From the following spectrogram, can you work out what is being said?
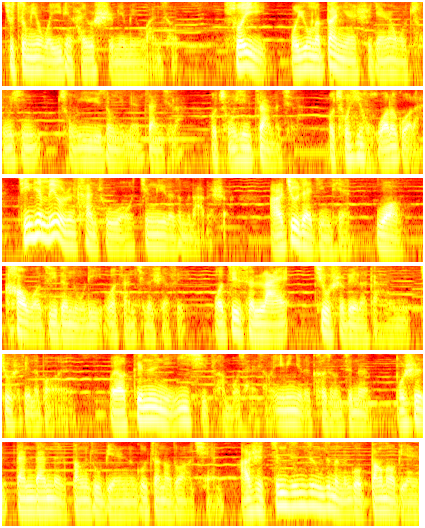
就证明我一定还有使命没有完成。所以我用了半年时间让我重新从抑郁症里面站起来，我重新站了起来，我重新活了过来。今天没有人看出我经历了这么大的事儿。而就在今天，我靠我自己的努力，我攒起了学费。我这次来就是为了感恩你，就是为了报恩。我要跟着你一起传播财商，因为你的课程真的不是单单的帮助别人能够赚到多少钱，而是真真正正的能够帮到别人，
